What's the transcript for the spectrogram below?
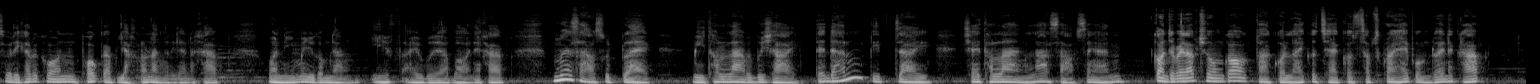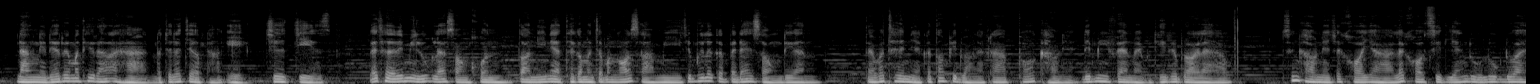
สวัสดีครับทุกคน พบกับอยากเล่าหนังกันอีกแล้วนะครับ วันนี้มาอยู่กับหนัง If I Were a Boy นะครับ เมื่อสาวสุดแปลกมีท่อนล่างเป็นผู้ชาย แต่ดันติดใจใช้ท่อนล่างล่าสาวซะงั้น ก่อนจะไปรับชมก็ฝากกดไลค์กดแชร์กด subscribe ให้ผมด้วยนะครับนางเนี่ยได้เริ่มมาที่ร้านอาหาร เราจะได้เจอกับนางเอก ชื่อจีนส์และเธอได้มีลูกแล้วสองคน ตอนนี้เนี่ยเธอกำลังจะมาง้อสามีซึ่เพิ่งเลิกกันไปได้สองเดือน แต่ว่าเธอเนี่ยก็ต้องผิดหวังนะครับ เพราะเขาเนี่ยได้มีแฟนใหม่เป็นที่เรียบร้อยแล้ว ซึ่งเขาเนี่ยจะขอหย่าและขอสิทธิ์เลี้ยงดูลูกด้วย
